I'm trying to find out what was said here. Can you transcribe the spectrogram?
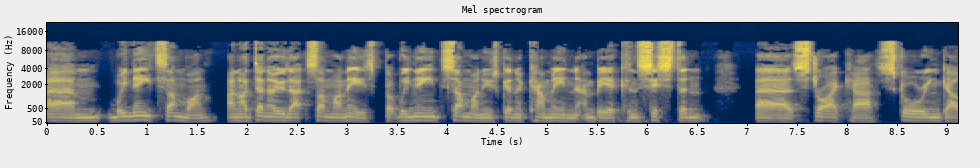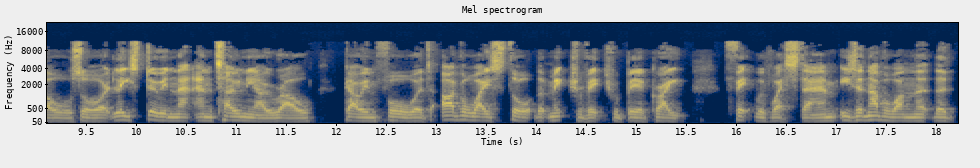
um, we need someone, and I don't know who that someone is, but we need someone who's going to come in and be a consistent uh, striker, scoring goals, or at least doing that Antonio role going forward. I've always thought that Mitrovic would be a great fit with West Ham. He's another one that the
